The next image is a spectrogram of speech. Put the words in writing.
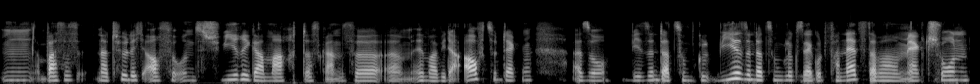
mh, hm, was es natürlich auch für uns schwieriger macht, das Ganze ähm, immer wieder aufzudecken. Also wir sind da zum wir sind da zum Glück sehr gut vernetzt, aber man merkt schon,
